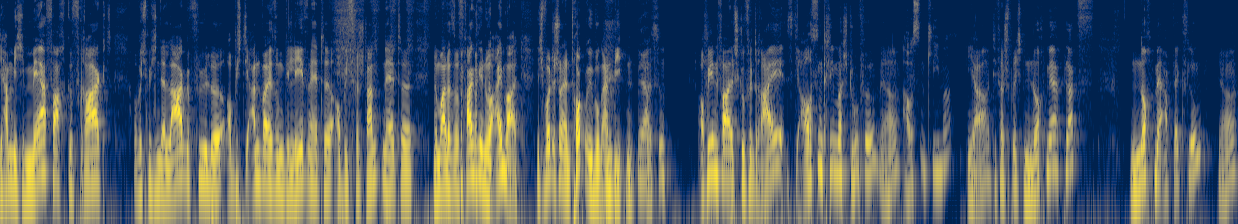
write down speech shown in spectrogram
Die haben mich mehrfach gefragt, ob ich mich in der Lage fühle, ob ich die Anweisung gelesen hätte, ob ich es verstanden hätte. Normalerweise fragen sie nur einmal. Ich wollte schon eine Trockenübung anbieten. Ja. Weißt du? Auf jeden Fall Stufe 3 ist die Außenklimastufe. Ja. Außenklima? ja, die verspricht noch mehr Platz, noch mehr Abwechslung. Ja.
